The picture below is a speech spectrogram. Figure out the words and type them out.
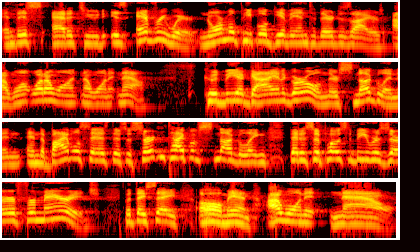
And this attitude is everywhere. Normal people give in to their desires. I want what I want and I want it now. Could be a guy and a girl and they're snuggling and, and the Bible says there's a certain type of snuggling that is supposed to be reserved for marriage. But they say, oh man, I want it now.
